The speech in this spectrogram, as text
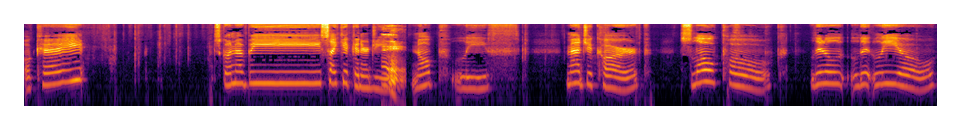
Okay. It's gonna be Psychic Energy. Hmm. Nope. Leaf. Magikarp, Slowpoke, Little, Litleo,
